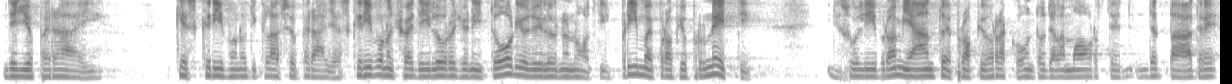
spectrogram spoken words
degli operai che scrivono di classe operaia, scrivono cioè dei loro genitori o dei loro noti. Il primo è proprio Prunetti, il suo libro Amianto è proprio il racconto della morte del padre.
